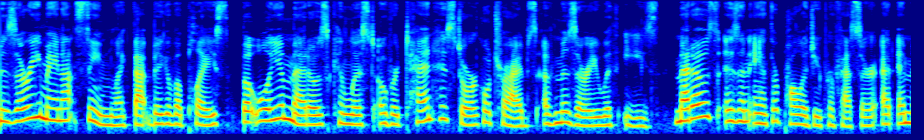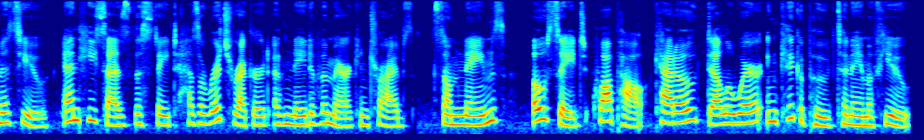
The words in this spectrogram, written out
Missouri may not seem like that big of a place, but William Meadows can list over 10 historical tribes of Missouri with ease. Meadows is an anthropology professor at MSU, and he says the state has a rich record of Native American tribes. Some names Osage, Quapaw, Caddo, Delaware, and Kickapoo, to name a few.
